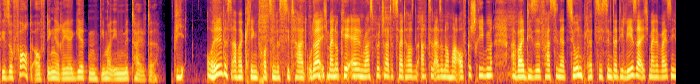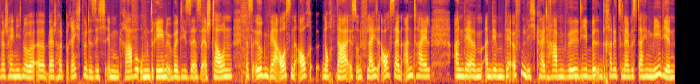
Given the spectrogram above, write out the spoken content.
die sofort auf Dinge reagierten, die man ihnen mitteilte. Wie Oll, das aber klingt trotzdem das Zitat, oder? Ich meine, okay, Alan Rusbridge hat es 2018 also nochmal aufgeschrieben, aber diese Faszination, plötzlich sind da die Leser. Ich meine, weiß nicht, wahrscheinlich nicht nur äh, Bertolt Brecht würde sich im Grabe umdrehen über dieses Erstaunen, dass irgendwer außen auch noch da ist und vielleicht auch seinen Anteil an, der, an dem der Öffentlichkeit haben will, die traditionell bis dahin Medien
